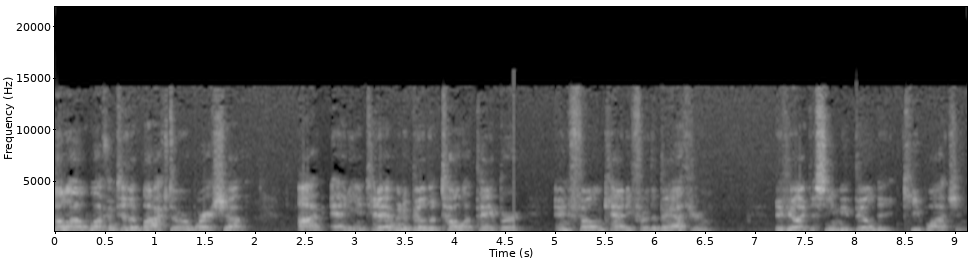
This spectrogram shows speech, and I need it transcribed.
Hello, welcome to the Box Store Workshop. I'm Eddie and today I'm going to build a toilet paper and foam caddy for the bathroom. If you'd like to see me build it, keep watching.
